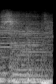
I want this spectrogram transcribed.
Thank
